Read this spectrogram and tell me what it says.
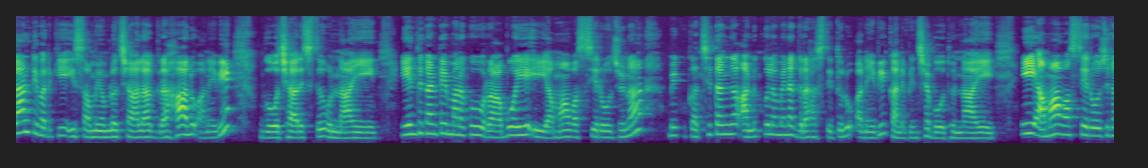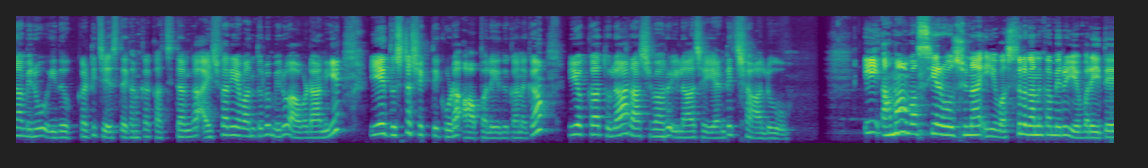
అలాంటి వారికి ఈ సమయంలో చాలా గ్రహాలు అనేవి గోచారిస్తూ ఉన్నాయి. ఎందుకంటే మనకు రాబోయే ఈ అమావాస్య రోజున మీకు ఖచ్చితంగా అనుకూలమైన గ్రహస్థితులు అనేవి కనిపించబోతున్నాయి. ఈ అమావాస్య రోజున మీరు ఇది ఒక్కటి చేస్తే కనుక ఖచ్చితంగా ఐశ్వర్యవంతులు మీరు అవడానికి ఏ దుష్టశక్తి కూడా ఆపలేదు కనుక ఈ యొక్క తులారాశి వారు ఇలా చేయండి చాలు. ఈ అమావాస్య రోజున ఈ వస్తువులు కనుక మీరు ఎవరైతే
